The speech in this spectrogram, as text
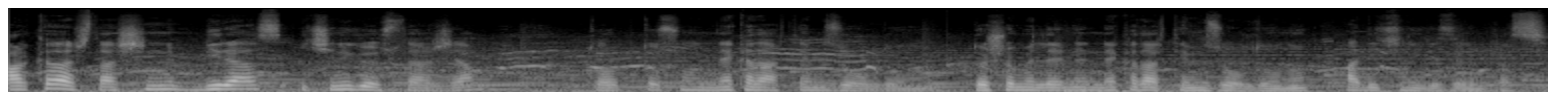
Arkadaşlar şimdi biraz içini göstereceğim. Torpidosunun ne kadar temiz olduğunu, döşemelerinin ne kadar temiz olduğunu. Hadi içini gezelim biraz.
